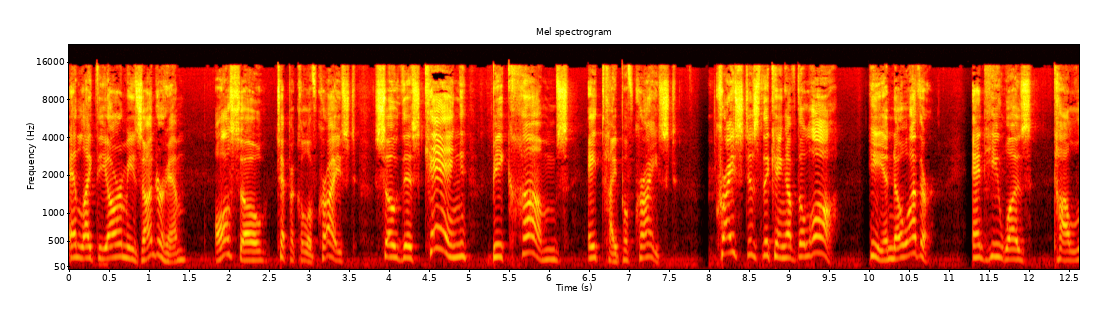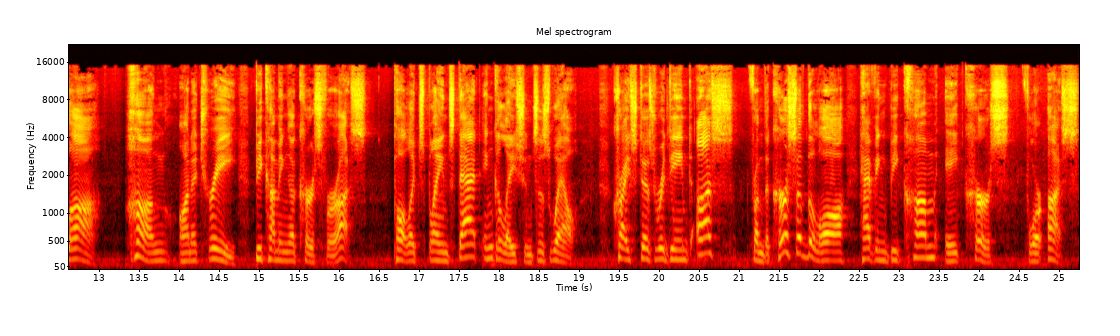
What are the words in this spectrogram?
and like the armies under him, also typical of Christ, so this king becomes a type of Christ. Christ is the king of the law, he and no other. And he was tala, hung on a tree, becoming a curse for us. Paul explains that in Galatians as well. Christ has redeemed us from the curse of the law, having become a curse for us.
